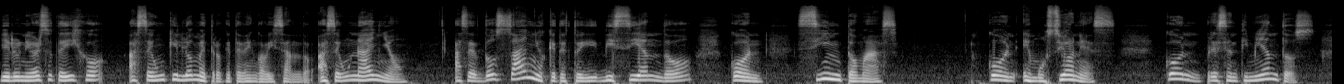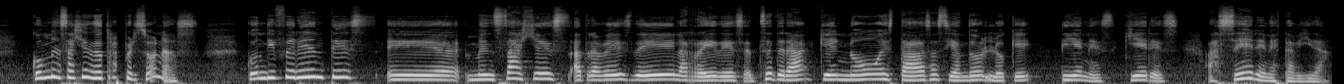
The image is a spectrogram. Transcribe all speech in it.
Y el universo te dijo, hace un kilómetro que te vengo avisando, hace un año, hace dos años que te estoy diciendo con síntomas, con emociones, con presentimientos, con mensajes de otras personas, con diferentes eh, mensajes a través de las redes, etcétera, que no estás haciendo lo que tienes, quieres hacer en esta vida.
